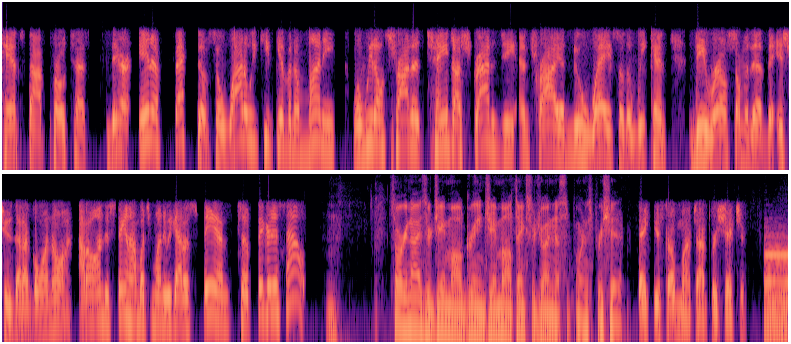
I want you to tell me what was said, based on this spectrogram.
can't stop protests. They're ineffective. So why do we keep giving them money when we don't try to change our strategy and try a new way so that we can derail some of the, the issues that are going on? I don't understand how much money we got to spend to figure this out. Hmm. It's organizer Ja'Mal Green. Ja'Mal, thanks for joining us this morning. Appreciate it. Thank you so much. I appreciate you.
